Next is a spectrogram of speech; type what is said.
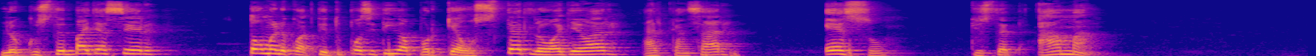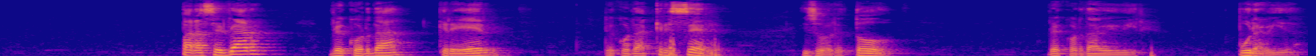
lo que usted vaya a hacer, tómelo con actitud positiva porque a usted lo va a llevar a alcanzar eso que usted ama. Para cerrar, recordar creer, recordar crecer y sobre todo, recordar vivir. Pura vida.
